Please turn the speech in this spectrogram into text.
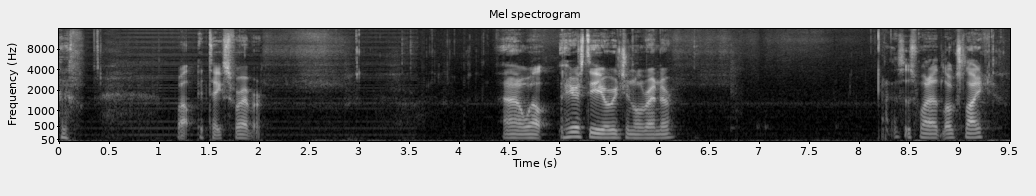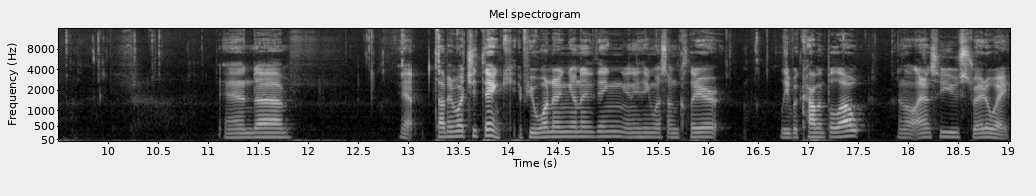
well it takes forever uh, well here's the original render this is what it looks like and um, yeah, tell me what you think. If you're wondering on anything, anything was unclear, leave a comment below, and I'll answer you straight away.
